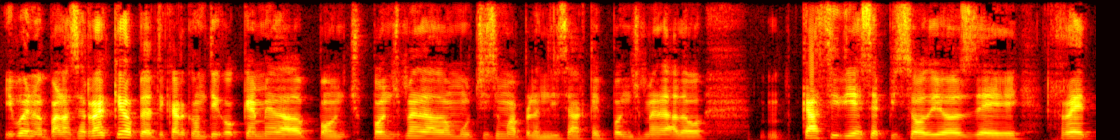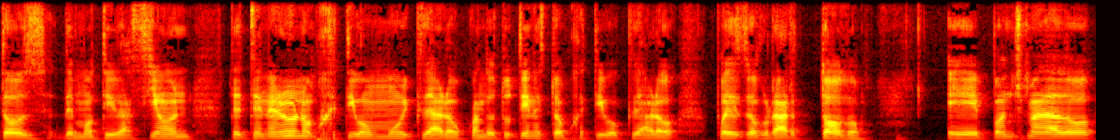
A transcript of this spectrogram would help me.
Y bueno, para cerrar quiero platicar contigo qué me ha dado Punch. Punch me ha dado muchísimo aprendizaje, Punch me ha dado casi 10 episodios de retos, de motivación, de tener un objetivo muy claro. Cuando tú tienes tu objetivo claro, puedes lograr todo. Eh, Punch me ha dado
